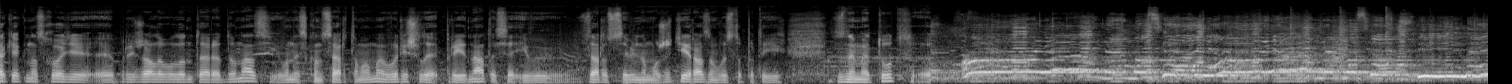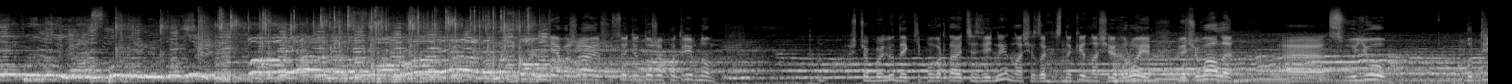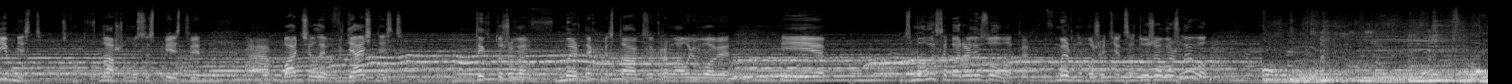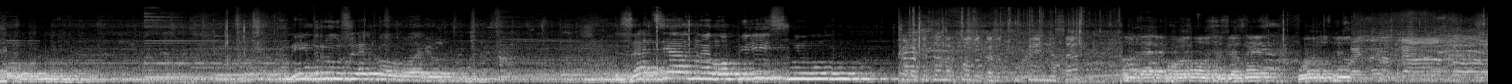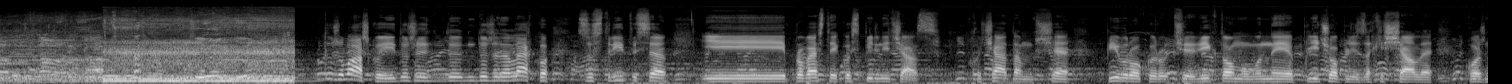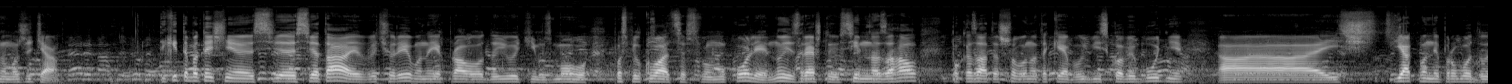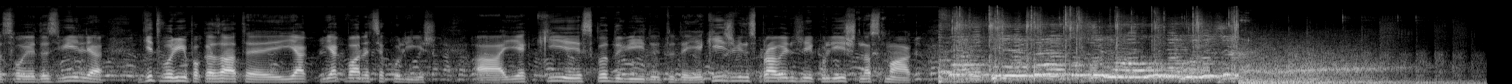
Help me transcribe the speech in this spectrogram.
Так як на сході е, приїжджали волонтери до нас, і вони з концертами, ми вирішили приєднатися і зараз в цивільному житті разом виступити їх з ними тут. Я вважаю, що сьогодні дуже потрібно, щоб люди, які повертаються з війни, наші захисники, наші герої, відчували е, свою потрібність в нашому суспільстві, е, бачили вдячність тих, хто живе в мирних містах, зокрема у Львові, і змогли себе реалізовувати в мирному житті. Це дуже важливо. Мій друже говорю, затягнемо пісню. Вчора після наркозу кажуть, Україні несе. Повернулися з в'язниць, вони зустріли Дуже важко і дуже дуже нелегко зустрітися і провести якийсь спільний час. Хоча там ще півроку чи рік тому вони пліч-опліч захищали кожному життя. Такі тематичні свята і вечори вони, як правило, дають їм змогу поспілкуватися в своєму колі. Ну і зрештою всім на загал показати, що воно таке в військові будні, як вони проводили своє дозвілля, дітворі показати, як, як вариться куліш, які складові йдуть туди, який ж він справжній куліш на смак. Senhor,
